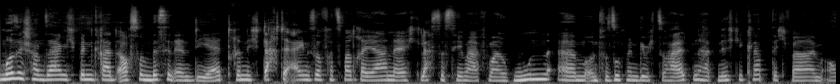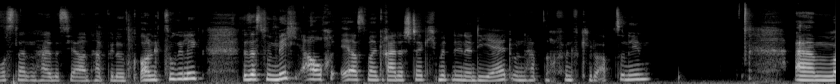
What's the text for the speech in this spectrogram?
muss ich schon sagen, ich bin gerade auch so ein bisschen in Diät drin. Ich dachte eigentlich so vor zwei, drei Jahren, ich lasse das Thema einfach mal ruhen ähm, und versuche mein Gewicht zu halten. Hat nicht geklappt. Ich war im Ausland ein halbes Jahr und habe wieder ordentlich zugelegt. Das heißt, für mich auch erstmal gerade stecke ich mitten in der Diät und habe noch fünf Kilo abzunehmen. Ähm,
